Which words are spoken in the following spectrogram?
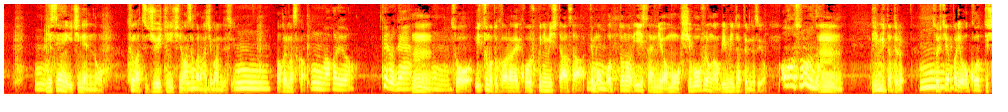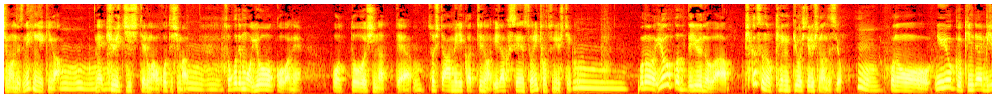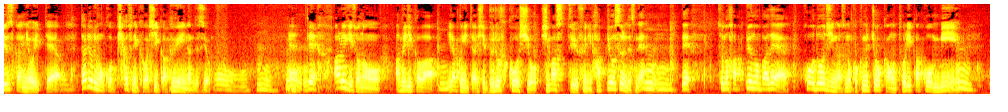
2001年の9月11日の朝から始まるんですよ。うんわかりますか？うんわかるよテロねうん、そう。いつもと変わらない幸福に満ちた朝。でも、夫のイーさんにはもう死亡フラグがビンビン立ってるんですよ。ああそうなんだうん。ビンビン立ってる。そしてやっぱり起こってしまうんですね、悲劇が。ね、911テロが起こってしまう。そこでもう、陽子はね、夫を失って、そしてアメリカっていうのはイラク戦争に突入していく。うん。この陽子っていうのは、ピカソの研究をしてる人なんですよ。うん。この、ニューヨーク近代美術館において、誰よりもこう、ピカソに詳しい学芸員なんですよ。うん。ね、で、ある日その、アメリカはイラクに対して武力行使をしますっていうふうに発表するんですね。で、その発表の場で、報道陣がその国務長官を取り囲み、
